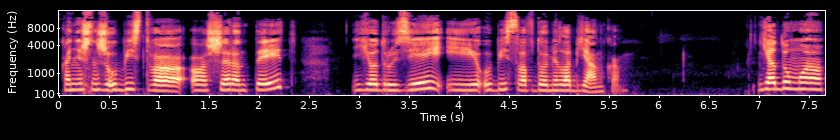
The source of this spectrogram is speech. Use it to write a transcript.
конечно же, убийство э, Шерон Тейт, ее друзей и убийство в доме Лабьянка. Я думаю,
